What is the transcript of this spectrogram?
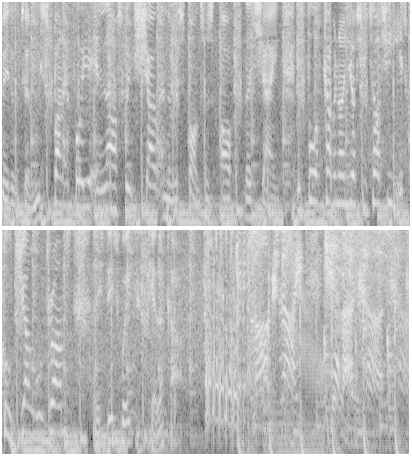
Middleton. We spun it for you in last week's show and the response was off the chain. It's forthcoming on Yoshitoshi, it's called Jungle Drums, and it's this week's Killer Cut. Mark Knight's Killer Cut.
